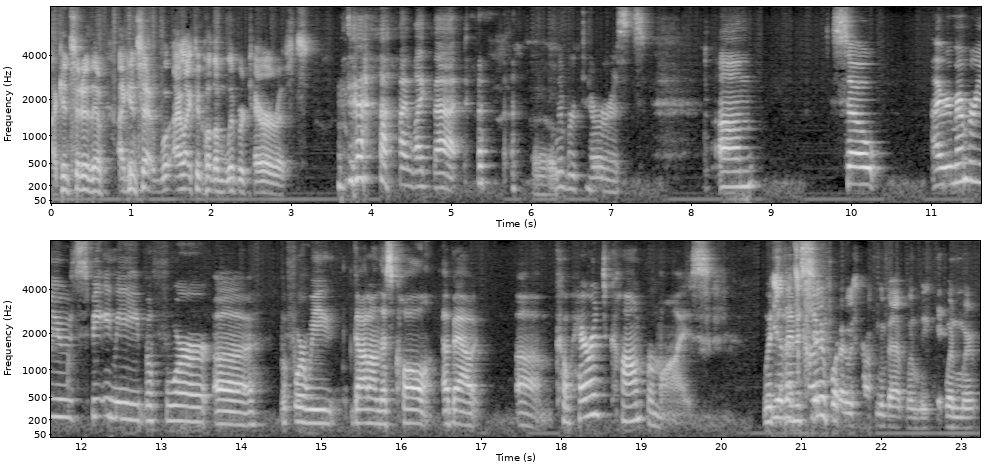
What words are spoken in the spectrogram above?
I consider them. I consider. I like to call them libertarists. I like that. Uh, Libertarists. Um, so I remember you speaking to me before uh, before we got on this call about um, coherent compromise, which yeah, I'm that's kind of what I was talking about when we when we're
